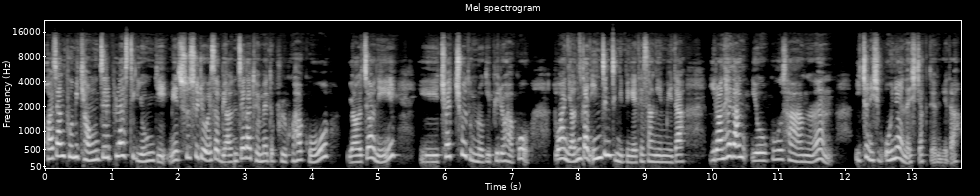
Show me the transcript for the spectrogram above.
화장품이 경질 플라스틱 용기 및 수수료에서 면제가 됨에도 불구하고 여전히 이 최초 등록이 필요하고 또한 연간 인증 증빙의 대상입니다. 이런 해당 요구 사항은 2025년에 시작됩니다.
